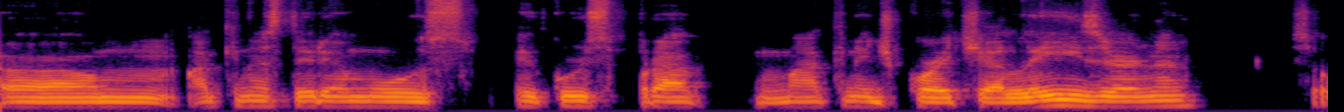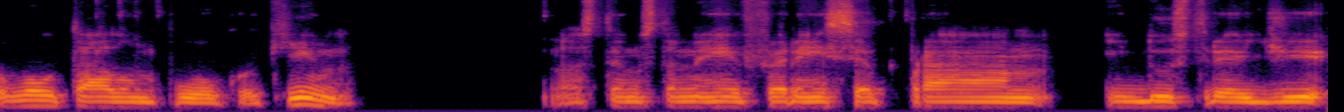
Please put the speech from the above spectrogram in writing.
Um, aqui nós teremos recurso para máquina de corte a laser, né? Se eu voltar um pouco aqui, nós temos também referência para indústria de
